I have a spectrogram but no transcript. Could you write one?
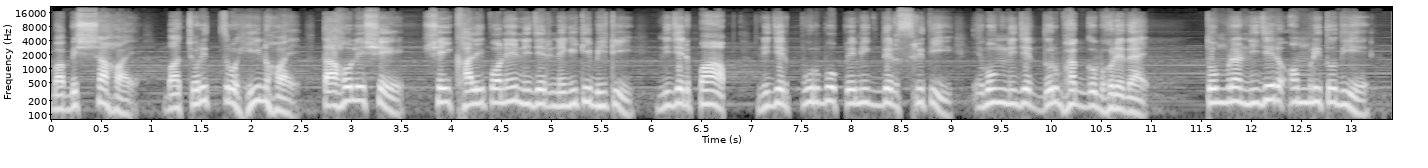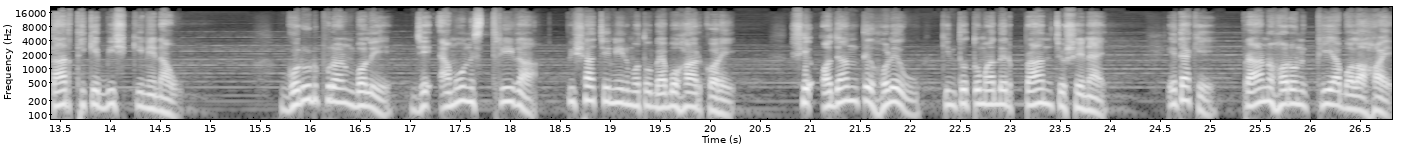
বা বিশ্বা হয় বা চরিত্রহীন হয়, তাহলে সে সেই খালিপনে নিজের নেগেটিভিটি নিজের পাপ, নিজের পূর্ব প্রেমিকদের স্মৃতি এবং নিজের দুর্ভাগ্য ভরে দেয়। তোমরা নিজের অমৃত দিয়ে তার থেকে বিষ কিনে নাও। গরুর পুরাণ বলে যে এমন স্ত্রীরা পিসাচিনীর মতো ব্যবহার করে। সে অজান্তে হলেও কিন্তু তোমাদের প্রাণ চষে নেয়। এটাকে প্রাণহরণ ক্রিয়া বলা হয়।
